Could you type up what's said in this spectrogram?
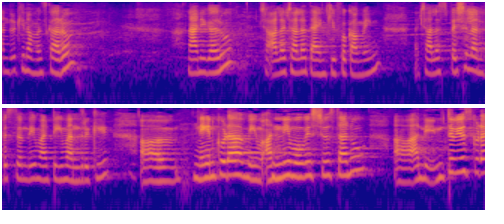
అందరికీ నమస్కారం. నాని గారు చాలా చాలా థ్యాంక్ యూ ఫర్ కమింగ్ చాలా స్పెషల్ అనిపిస్తుంది మా టీం అందరికీ. నేను కూడా మీ అన్ని మూవీస్ చూస్తాను అన్ని ఇంటర్వ్యూస్ కూడా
